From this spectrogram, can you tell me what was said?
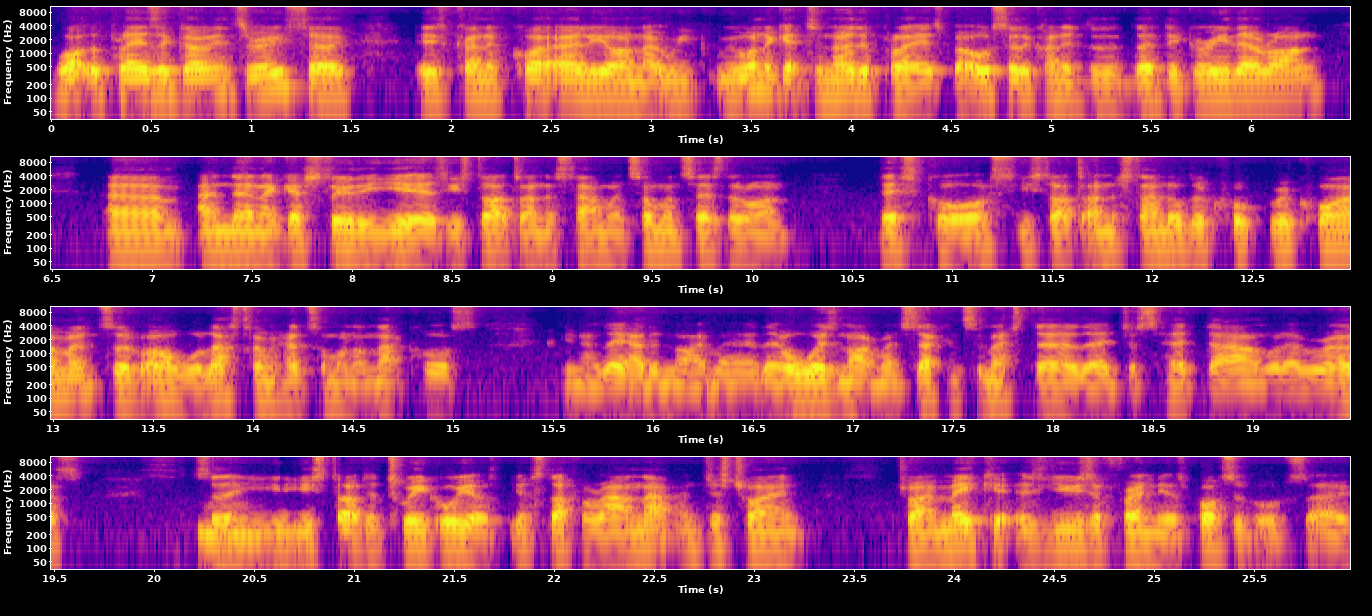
what the players are going through. So it's kind of quite early on. Like we, we want to get to know the players, but also the kind of the, the degree they're on. Um, and then I guess through the years, you start to understand when someone says they're on this course, you start to understand all the requ- requirements of oh well, last time we had someone on that course, you know, they had a nightmare. They're always a nightmare. Second semester, they're just head down, whatever else. So then you, you start to tweak all your, your stuff around that and just try and try and make it as user friendly as possible. So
